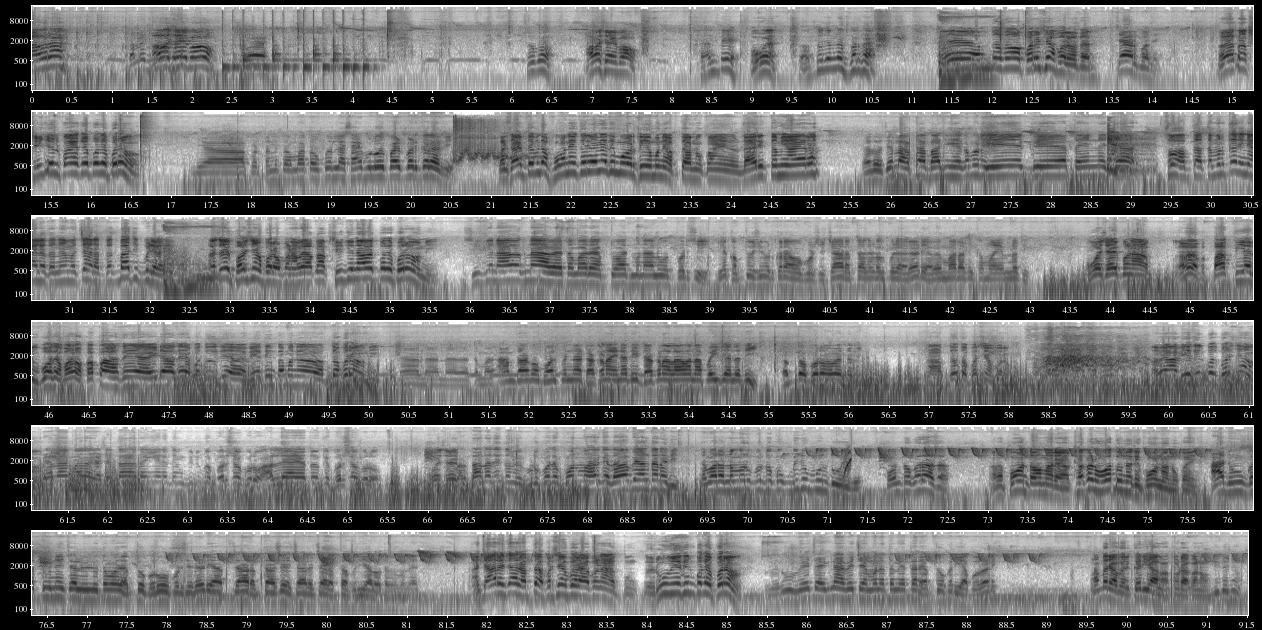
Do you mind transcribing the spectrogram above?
આવરા તમે આવો સાહેબ આવો. શું કહો? આવો સાહેબ આવો. શાંતિ? ઓવે હપ્તો જેમ નથી ભરતા એ હપ્તો તો પરેશાન ભરો તાર ચાર પાસે હવે કાંક સીઝન પાક બધે ભરો પણ તમે તો અમાર તો ઉપરલા સાહેબ લોહી પાડ પાડ કરે છે. પણ સાહેબ તમે તો ફોન કર્યો નથી મોરથી મને હપ્તાનો કાંઈ. ડાયરેક્ટ તમે આવ્યા રા આ તો કેટલા હપ્તા બાજી છે ખબર? એક બે ત્રણ ને ચાર. સો હપ્તા તમને કરીને આલ્યા હતા ને એમાં ચાર હપ્તા બાજી પડ્યા છે. અચ્છા ભરશે ભરો પણ હવે આ કાંક સીઝન આવે તો પછી ભરો અમે. સીઝન આવે કે ના આવે તમારે હપ્તો આજ મને આલવો જ પડશે. એક હપ્તો શેવટ કરાવવો પડશે. ચાર હપ્તા સડલ પડ્યા રેડે. હવે મારાથી કમાય એમ નથી. હોય સાહેબ પણ આ હવે પાક તૈયાર ઊભો છે ભાડો કપાસ છે આઈડા છે બધું છે. હવે વેચીને તમને હપ્તો ભરો અમે. ના ના ના ના. તમારે આમ ધાકો બોલ પેન ના ઢાંકણા નથી ઢાંકણા લાવવાના પૈસા નથી. હપ્તો ભરો હવે તમે. હા હપ્તો તો ભરસ્યા ભરો. હવે આ વેચીને પછી ભરસ્યા પેલા મારા જતા હતા અહીંયા તમે કીધું કે ભરસો ભરો. હાલે આયા તો કે ભરશો ભરો. ભરતા નથી તમે. પેલું પોતે ફોનમાં હરકે દવા પે હાલતા નથી. તમારા નંબર ઉપર તો કોઈક બીજું બોલતું હોય છે. ફોન તો કરો છો. હવે ફોન તો અમારે ઠકણ હોતું નથી ફોનનું કઈ. આજ હું ગતું નહીં ચલવેલું તમારે હપ્તો ભરવો પડશે. રેડી આ ચાર હપ્તા છે. ચારે ચાર હપ્તા ભરી આલો તમે મને. આ ચારે ચાર હપ્તા ભરસ્યા ભરા પણ આ રૂ વેચીને પછી ભરો. રૂ વેચાય કે ના વેચાય મને તમે અત્યારે હપ્તો કરી આપો. રેડી હા બરાબર કરી આલો થોડા ઘણું. બીજું શું?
